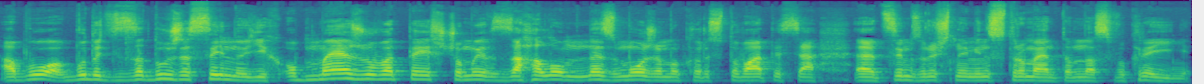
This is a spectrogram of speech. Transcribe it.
або будуть за дуже сильно їх обмежувати, що ми загалом не зможемо користуватися е, цим зручним інструментом в нас в Україні.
